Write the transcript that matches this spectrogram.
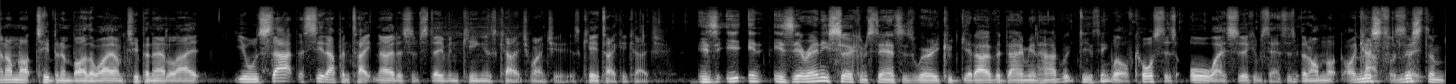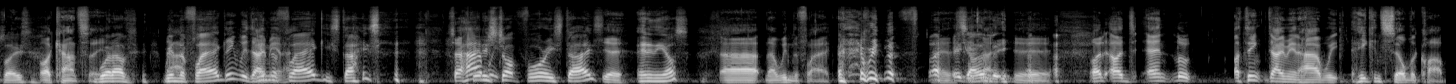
and I'm not tipping him, by the way, I'm tipping Adelaide, you will start to sit up and take notice of Steven King as coach, won't you? As caretaker coach. Is is there any circumstances where he could get over Damien Hardwick? Do you think? Well, of course, there's always circumstances, but I'm not. I can't list, foresee. list them, please. I can't see. What other? Win No. the flag. I think with win the flag, he stays. So Hardwick, finish top four, he stays. Yeah. Anything else? Uh, no, win the flag. win the flag it, only. mate. yeah. I'd, I'd, and look, I think Damien Hardwick, he can sell the club,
